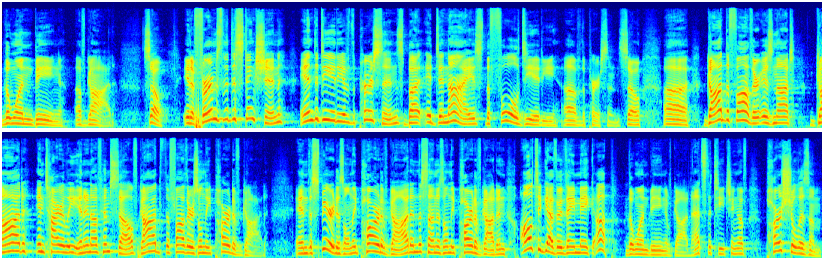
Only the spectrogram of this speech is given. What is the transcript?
the one being of God. So, it affirms the distinction and the deity of the persons, but it denies the full deity of the persons. So, uh, God the Father is not God entirely in and of himself. God the Father is only part of God and the Spirit is only part of God, and the Son is only part of God. And altogether, they make up the one being of God. That's the teaching of partialism.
